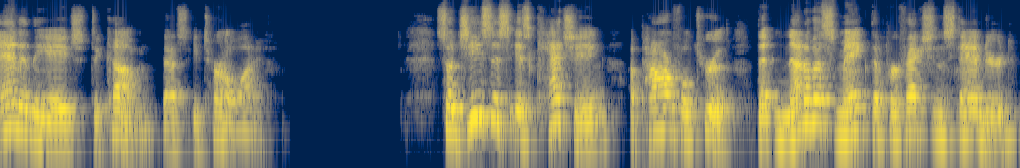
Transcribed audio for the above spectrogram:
and in the age to come, that's eternal life. So Jesus is catching a powerful truth that none of us make the perfection standard,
